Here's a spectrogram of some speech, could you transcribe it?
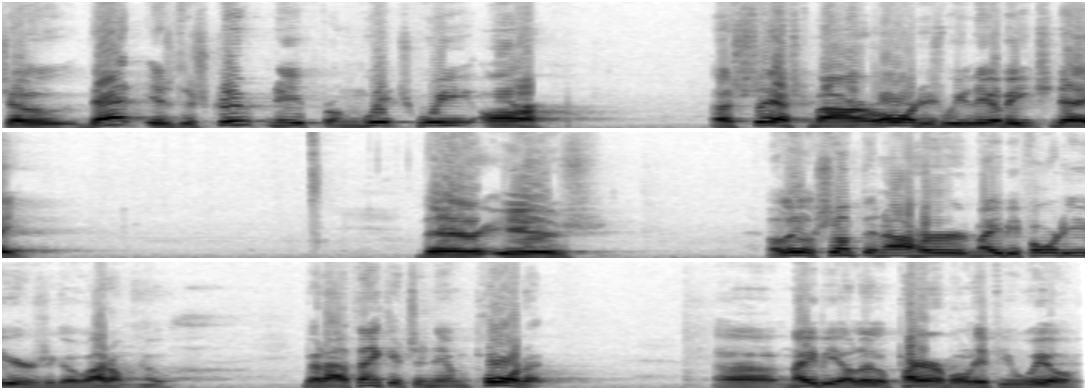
So that is the scrutiny from which we are assessed by our Lord as we live each day there is a little something I heard maybe 40 years ago. I don't know. But I think it's an important, uh, maybe a little parable, if you will,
